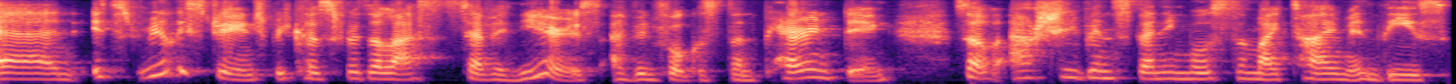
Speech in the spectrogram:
and it's really strange because for the last seven years I've been focused on parenting. So I've actually been spending most of my time in these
